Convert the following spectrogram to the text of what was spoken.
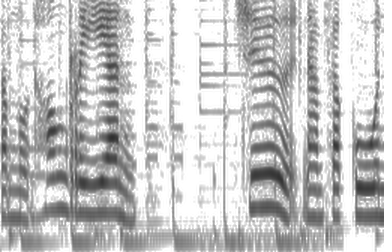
กำหนดห้องเรียน ชื่อนามสกุล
